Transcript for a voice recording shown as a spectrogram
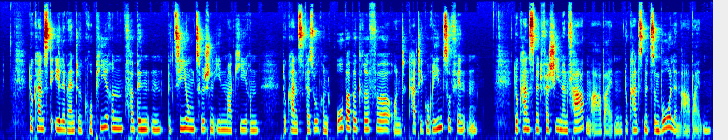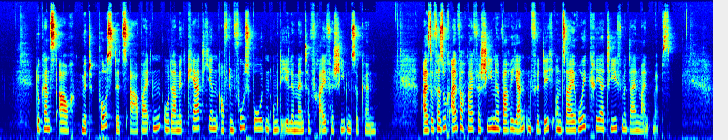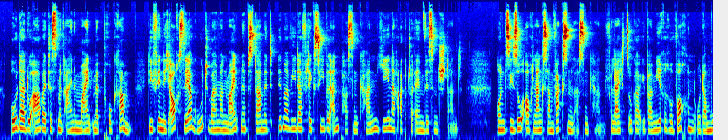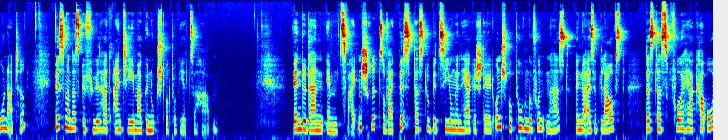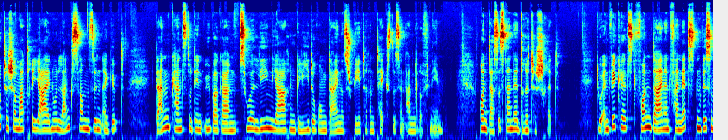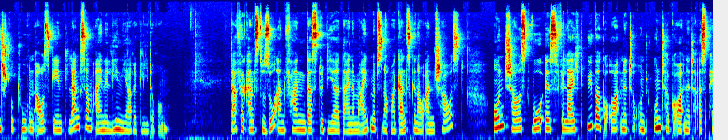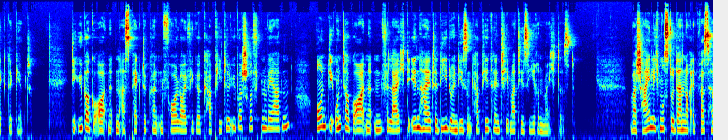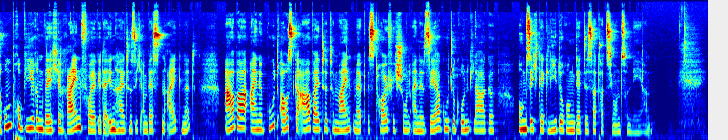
Du kannst die Elemente gruppieren, verbinden, Beziehungen zwischen ihnen markieren. Du kannst versuchen, Oberbegriffe und Kategorien zu finden. Du kannst mit verschiedenen Farben arbeiten, du kannst mit Symbolen arbeiten. Du kannst auch mit Post-its arbeiten oder mit Kärtchen auf dem Fußboden, um die Elemente frei verschieben zu können. Also versuch einfach mal verschiedene Varianten für dich und sei ruhig kreativ mit deinen Mindmaps. Oder du arbeitest mit einem Mindmap-Programm. Die finde ich auch sehr gut, weil man Mindmaps damit immer wieder flexibel anpassen kann, je nach aktuellem Wissensstand und sie so auch langsam wachsen lassen kann, vielleicht sogar über mehrere Wochen oder Monate, bis man das Gefühl hat, ein Thema genug strukturiert zu haben. Wenn du dann im zweiten Schritt so weit bist, dass du Beziehungen hergestellt und Strukturen gefunden hast, wenn du also glaubst, dass das vorher chaotische Material nur langsam Sinn ergibt, dann kannst du den Übergang zur linearen Gliederung deines späteren Textes in Angriff nehmen. Und das ist dann der dritte Schritt. Du entwickelst von deinen vernetzten Wissensstrukturen ausgehend langsam eine lineare Gliederung. Dafür kannst du so anfangen, dass du dir deine Mindmaps nochmal ganz genau anschaust und schaust, wo es vielleicht übergeordnete und untergeordnete Aspekte gibt. Die übergeordneten Aspekte könnten vorläufige Kapitelüberschriften werden und die untergeordneten vielleicht die Inhalte, die du in diesen Kapiteln thematisieren möchtest. Wahrscheinlich musst du dann noch etwas herumprobieren, welche Reihenfolge der Inhalte sich am besten eignet. Aber eine gut ausgearbeitete Mindmap ist häufig schon eine sehr gute Grundlage, um sich der Gliederung der Dissertation zu nähern.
